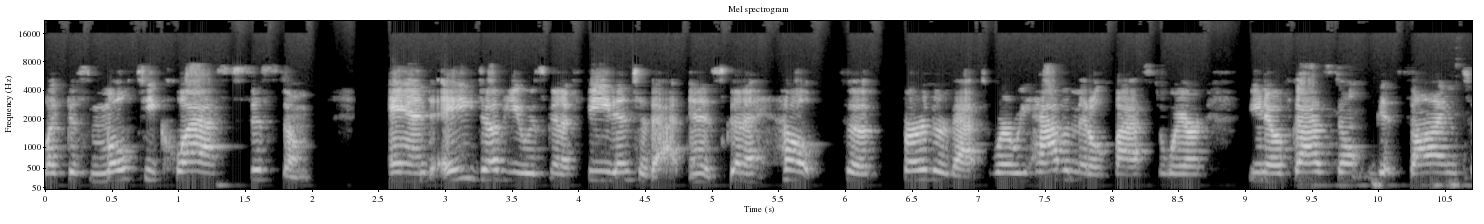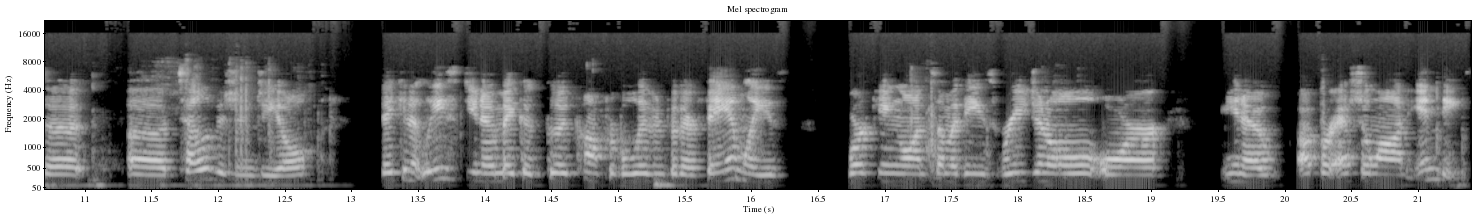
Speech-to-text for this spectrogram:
like this multi-class system, and AEW is going to feed into that, and it's going to help to further that to where we have a middle class to where you know if guys don't get signed to a television deal, they can at least you know make a good, comfortable living for their families working on some of these regional or you know upper echelon indies.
